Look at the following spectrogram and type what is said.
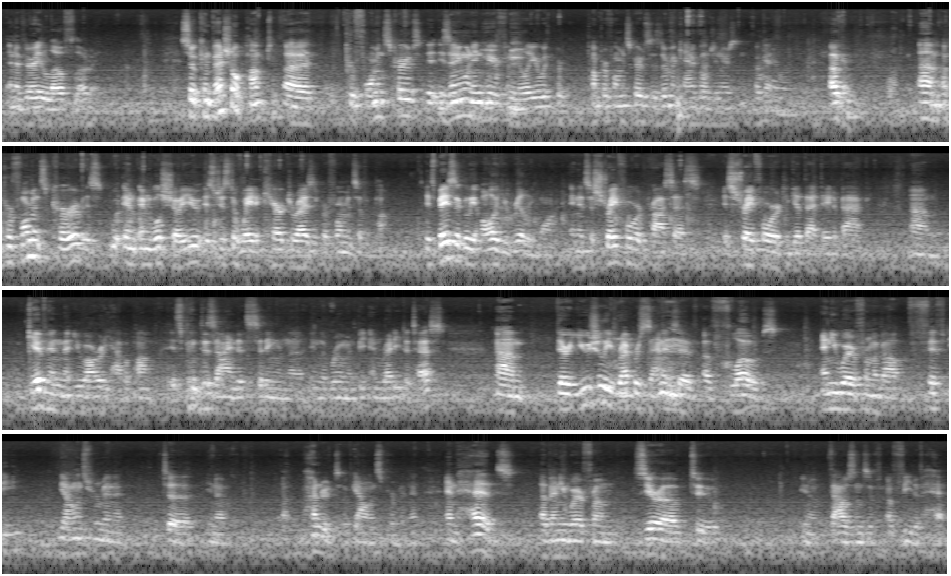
and a very low flow rate. So conventional pumped uh, performance curves, is anyone in here familiar with per- pump performance curves? Is there mechanical engineers? Okay. Okay. Um, a performance curve is, and, and we'll show you, is just a way to characterize the performance of a pump. It's basically all you really want, and it's a straightforward process. It's straightforward to get that data back. Um, given that you already have a pump, it's been designed, it's sitting in the in the room and be and ready to test. Um, they're usually representative of flows, anywhere from about 50 gallons per minute to you know hundreds of gallons per minute, and heads of anywhere from zero to you know thousands of, of feet of head.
